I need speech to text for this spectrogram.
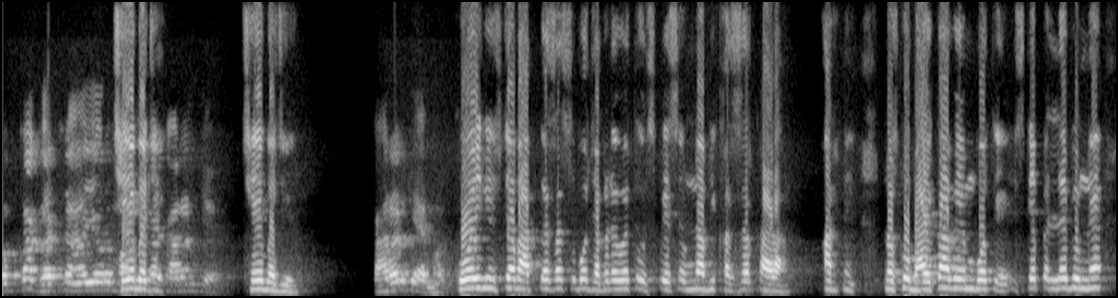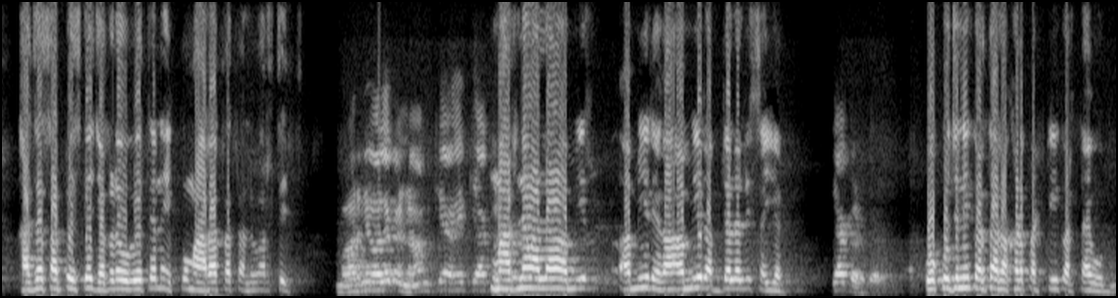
कब का घटना है और छह बजे। का कारण क्या छह बजे। कारण क्या है कोई नहीं उसके बाप के साथ सुबह झगड़े हुए थे उस पे से उन्होंने अभी खसर काढ़ा। उसको भाई का वेम्बो थे इसके पहले भी उन्हें खाजा साहब पे इसके झगड़े हुए थे ना एक को मारा था तलवार से। मारने वाले का नाम क्या है? क्या मारने वाला अमीर अमीर है अमीर अफजल अली सैयद। क्या करता है? वो कुछ नहीं करता रखड़ पट्टी करता है वो भी।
